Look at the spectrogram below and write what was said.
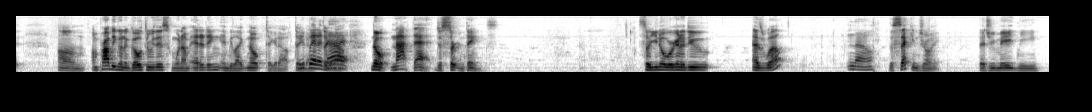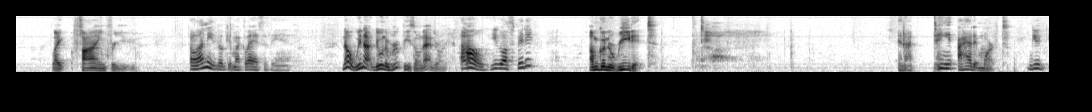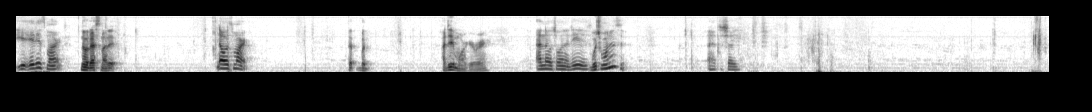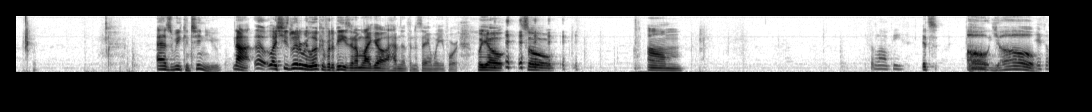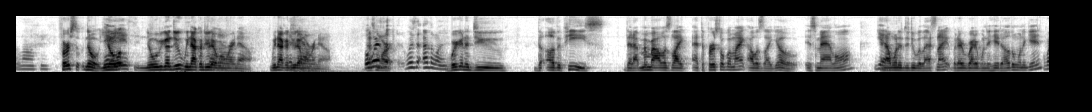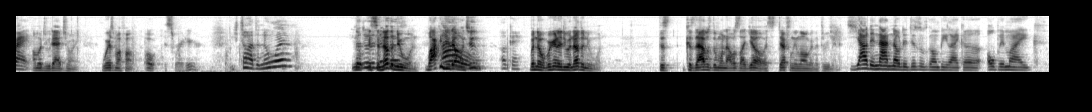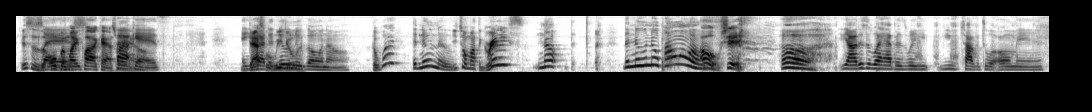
Um, I'm probably gonna go through this when I'm editing and be like, nope, take it out, take You it better out, take it out. not. No, not that. Just certain things. So you know what we're gonna do as well? No. The second joint that you made me like fine for you. Oh, I need to go get my glasses then. No, we're not doing a group piece on that joint. Oh, you gonna spit it? I'm gonna read it. And I dang it, I had it marked. You, it is marked. No, that's not it. No, it's marked. That, but I did mark it, right? I know which one it is. Which one is it? I have to show you. As we continue, nah, uh, like she's literally looking for the piece, and I'm like, yo, I have nothing to say. I'm waiting for it. But yo, so, um, It's a long piece. it's oh, yo, It's a long piece. first, no, you There know what? is. You know what we're gonna do? We're not gonna do that one right now. We're not gonna do that one right now. Well, where's the, where's the other one? We're gonna do the other piece that I remember. I was like at the first open mic. I was like, yo, it's mad long, yeah. and I wanted to do it last night, but everybody wanted to hear the other one again. Right. I'm gonna do that joint. Where's my phone? Oh, it's right here. You talking about the new one? You No, it's the another one? new one. Well, I can do that one too. Oh, Okay. But no, we're gonna do another new one. Because that was the one I was like, yo, it's definitely longer than three minutes. Y'all did not know that this was gonna be like a open mic This is an open mic Slash podcast right now. podcast. And you That's got what the new doing. new going on. The what? The new new. You talking about the Grays? No, th- the new new poem. Oh shit. Oh, y'all, this is what happens when you, you talking to an old man.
